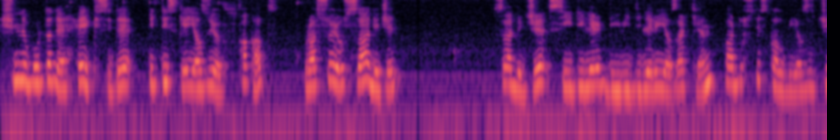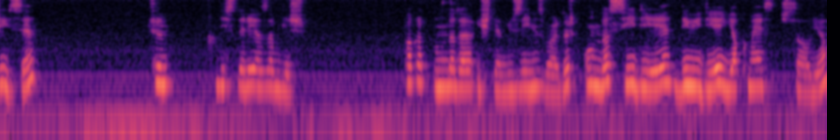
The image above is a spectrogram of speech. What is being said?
Şimdi burada da her ikisi de bir diske yazıyor. Fakat Brasseros sadece sadece CD'leri, DVD'leri yazarken Pardus disk kalıbı yazıcı ise tüm diskleri yazabilir. Fakat bunda da işte müziğiniz vardır. Onu da CD'ye, DVD'ye yakmaya sağlıyor.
